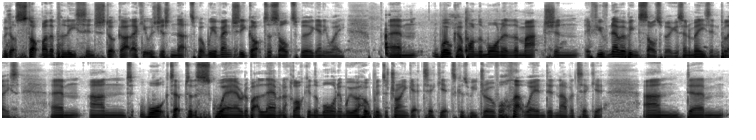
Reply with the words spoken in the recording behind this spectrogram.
We got stopped by the police in Stuttgart. Like it was just nuts. But we eventually got to Salzburg anyway. Um, woke up on the morning of the match, and if you've never been to Salzburg, it's an amazing place. Um, and walked up to the square at about eleven o'clock in the morning. We were hoping to try and get tickets because we drove all that way and didn't have a ticket. And um,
